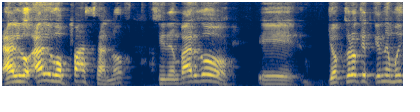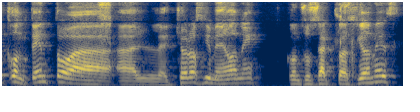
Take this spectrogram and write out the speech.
algo, algo pasa, ¿no? Sin embargo, yo creo que tiene muy contento al Choro Simeone con sus actuaciones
